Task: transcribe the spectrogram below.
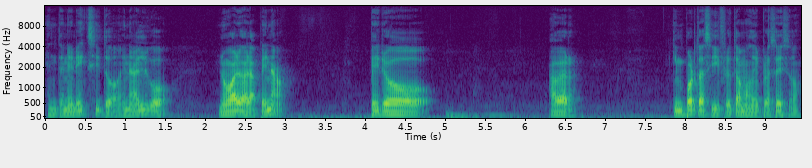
en tener éxito en algo no valga la pena. Pero, a ver, ¿qué importa si disfrutamos del proceso?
